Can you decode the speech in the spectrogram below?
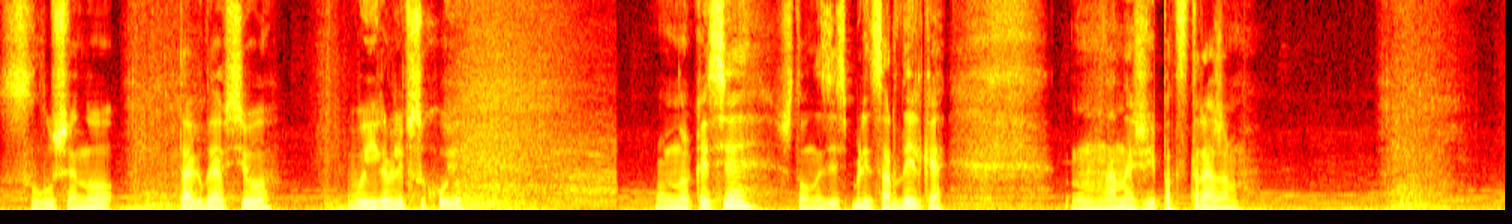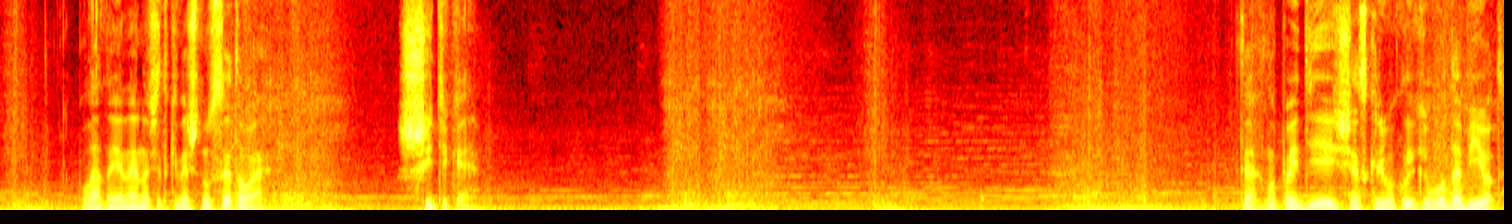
Слушай, ну тогда все. Выиграли в сухую. Ну-ка Что у нас здесь? Блин, сарделька. Она еще и под стражем. Ладно, я, наверное, все-таки начну с этого. Шитика. Так, ну по идее сейчас Кривоклык его добьет.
